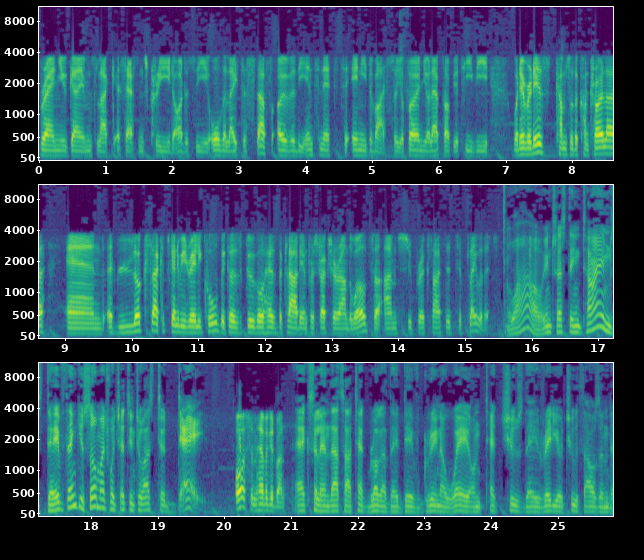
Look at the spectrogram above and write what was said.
brand new games like Assassin's Creed, Odyssey, all the latest stuff over the internet to any device. So your phone, your laptop, your TV, whatever it is, comes with a controller. And it looks like it's going to be really cool because Google has the cloud infrastructure around the world. So I'm super excited to play with it. Wow, interesting times. Dave, thank you so much for chatting to us today. Awesome. Have a good one. Excellent. That's our tech blogger there, Dave Greenaway on Tech Tuesday Radio 2000.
